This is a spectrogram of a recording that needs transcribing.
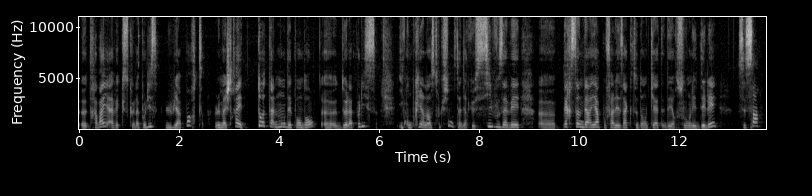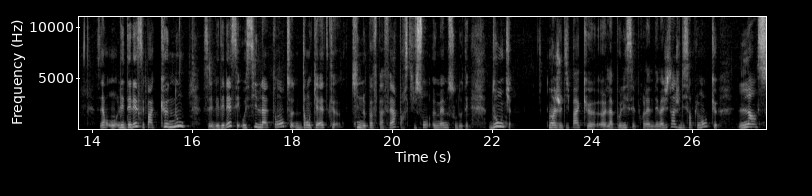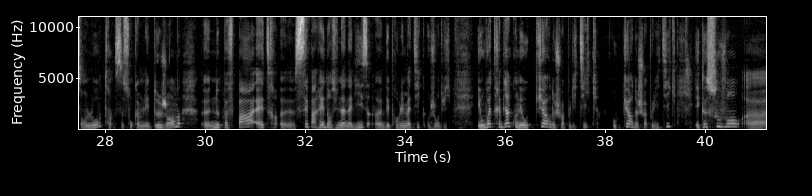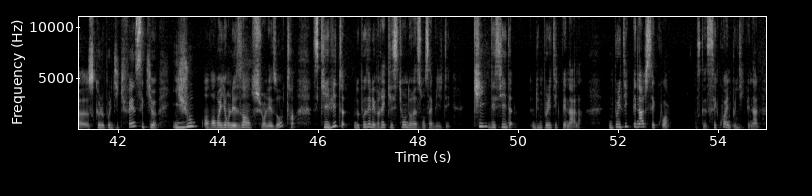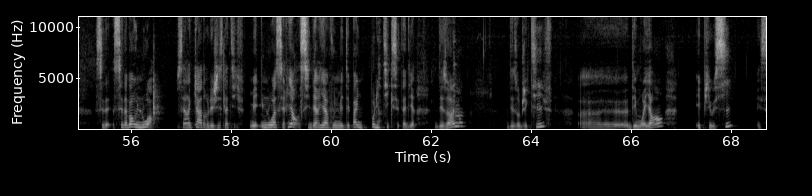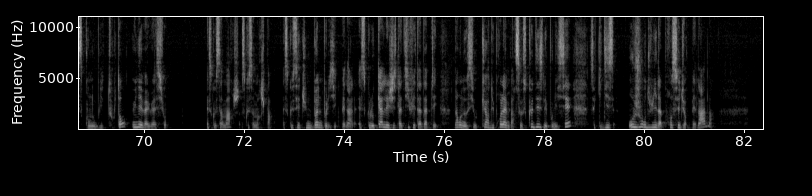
euh, travaillent avec ce que la police lui apporte. Le magistrat est totalement dépendant euh, de la police, y compris à l'instruction. C'est-à-dire que si vous avez personne derrière pour faire les actes d'enquête, d'ailleurs souvent les délais, c'est ça c'est-à-dire, les délais, c'est pas que nous. Les délais, c'est aussi l'attente d'enquête qu'ils ne peuvent pas faire parce qu'ils sont eux-mêmes sous-dotés. Donc, moi, je ne dis pas que euh, la police est le problème des magistrats, je dis simplement que l'un sans l'autre, ce sont comme les deux jambes, euh, ne peuvent pas être euh, séparés dans une analyse des problématiques aujourd'hui. Et on voit très bien qu'on est au cœur de choix politiques au cœur de choix politiques et que souvent, euh, ce que le politique fait, c'est qu'il joue en renvoyant les uns sur les autres, ce qui évite de poser les vraies questions de responsabilité. Qui décide d'une politique pénale? Une politique pénale, c'est quoi? Parce que c'est quoi une politique pénale? C'est d'abord une loi, c'est un cadre législatif. Mais une loi, c'est rien. Si derrière vous ne mettez pas une politique, c'est-à-dire des hommes, des objectifs, euh, des moyens, et puis aussi, et ce qu'on oublie tout le temps, une évaluation. Est-ce que ça marche? Est-ce que ça marche pas? Est-ce que c'est une bonne politique pénale? Est-ce que le cadre législatif est adapté? Là, on est aussi au cœur du problème parce que ce que disent les policiers, c'est qu'ils disent aujourd'hui la procédure pénale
